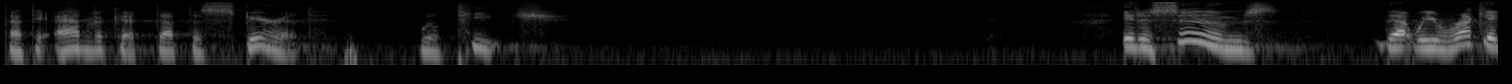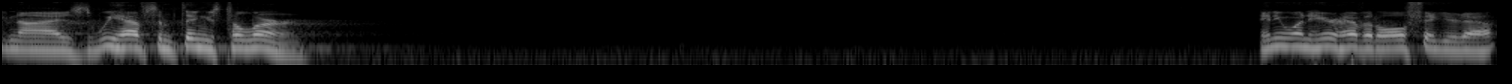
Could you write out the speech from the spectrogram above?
that the advocate, that the Spirit will teach. It assumes that we recognize we have some things to learn. Anyone here have it all figured out?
